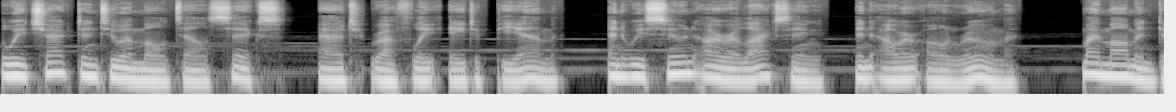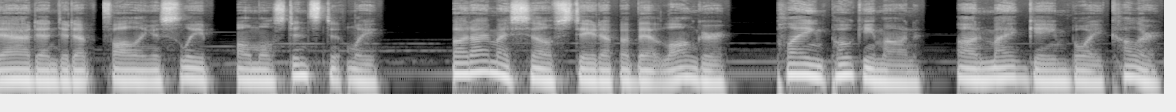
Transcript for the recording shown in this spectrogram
we checked into a Motel 6 at roughly 8 p.m. and we soon are relaxing in our own room. My mom and dad ended up falling asleep almost instantly, but I myself stayed up a bit longer, playing Pokemon on my Game Boy Color.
